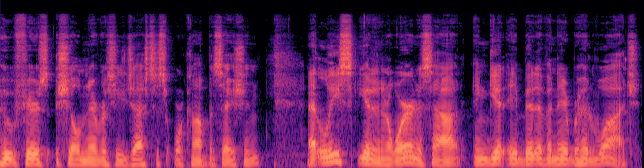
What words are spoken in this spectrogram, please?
who fears she'll never see justice or compensation. At least get an awareness out and get a bit of a neighborhood watch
